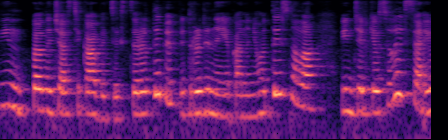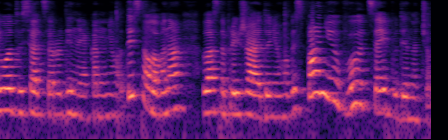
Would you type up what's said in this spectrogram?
Він певний час тікав від цих стереотипів, від родини, яка на нього тиснула. Він тільки оселився, і от уся ця родина, яка на нього тиснула, вона власне приїжджає до нього в Іспанію в цей будиночок.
